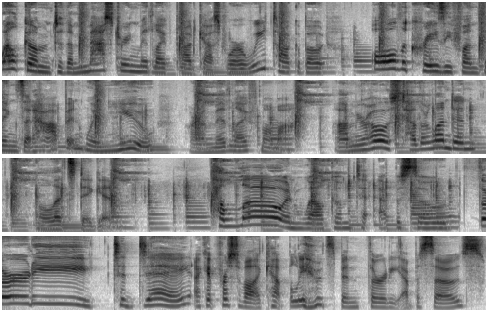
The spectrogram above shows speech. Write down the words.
Welcome to the Mastering Midlife podcast, where we talk about all the crazy fun things that happen when you are a midlife mama. I'm your host, Heather London. Let's dig in. Hello, and welcome to episode 30. Today, I can't. first of all, I can't believe it's been 30 episodes.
